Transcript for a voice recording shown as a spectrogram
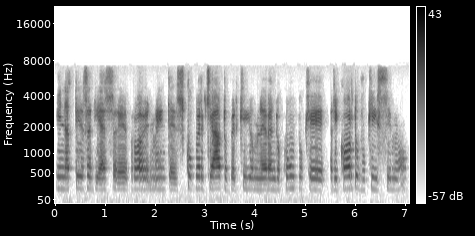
in attesa di essere probabilmente scoperchiato perché io me ne rendo conto che ricordo pochissimo,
